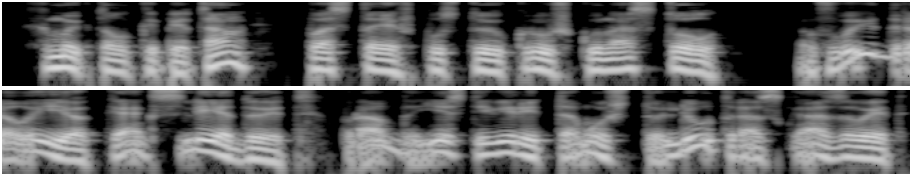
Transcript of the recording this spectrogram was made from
– хмыкнул капитан, поставив пустую кружку на стол. Выдрал ее как следует. Правда, если верить тому, что Люд рассказывает,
